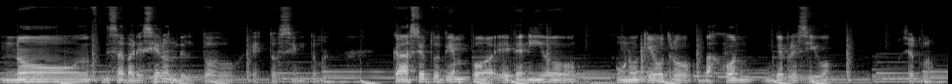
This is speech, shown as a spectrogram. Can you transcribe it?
no desaparecieron del todo estos síntomas. Cada cierto tiempo he tenido uno que otro bajón depresivo, ¿cierto?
